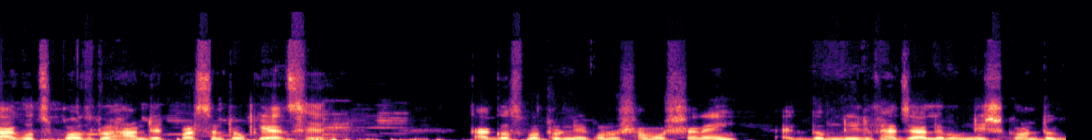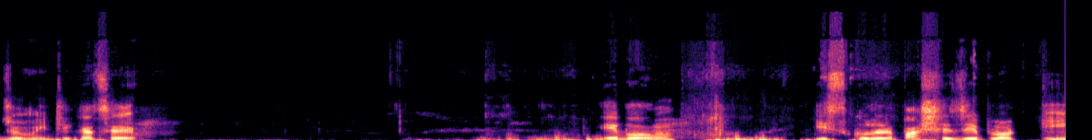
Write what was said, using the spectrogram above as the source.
কাগজপত্র হান্ড্রেড পার্সেন্ট ওকে আছে। কাগজপত্র নিয়ে কোনো সমস্যা নেই, একদম নির্ভেজাল এবং নিষ্কণ্টক জমি, ঠিক আছে? এবং স্কুলের পাশে যে প্লটটি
